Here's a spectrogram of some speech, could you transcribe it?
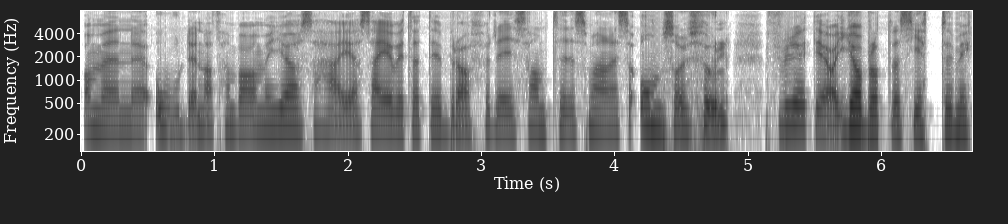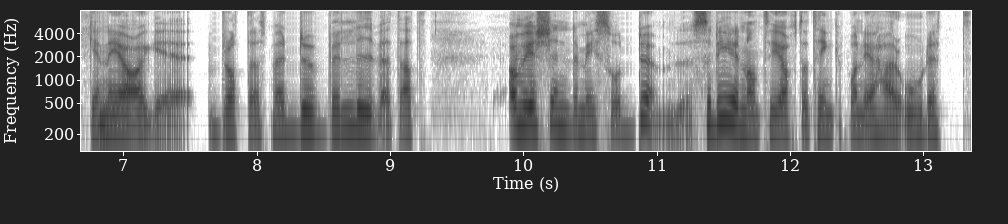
om en eh, orden, att han bara men gör så här, gör så här, jag vet att det är bra för dig samtidigt som han är så omsorgsfull. För det vet jag, jag brottades jättemycket när jag eh, brottades med dubbellivet, att om jag kände mig så dömd. Så det är någonting jag ofta tänker på när jag hör ordet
